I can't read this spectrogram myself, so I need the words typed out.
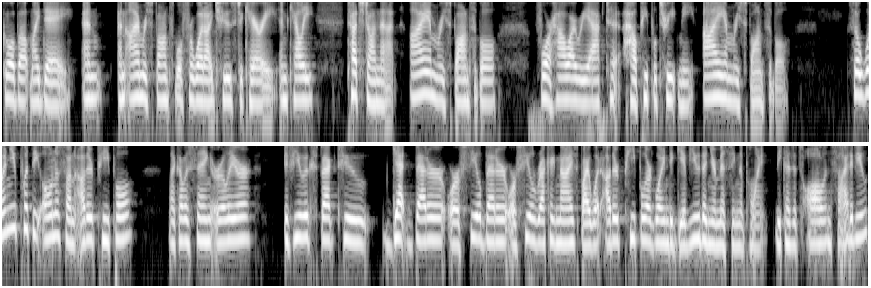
go about my day and and I'm responsible for what I choose to carry. And Kelly touched on that. I am responsible for how I react to how people treat me. I am responsible. So when you put the onus on other people, like I was saying earlier, if you expect to get better or feel better or feel recognized by what other people are going to give you, then you're missing the point because it's all inside of you.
